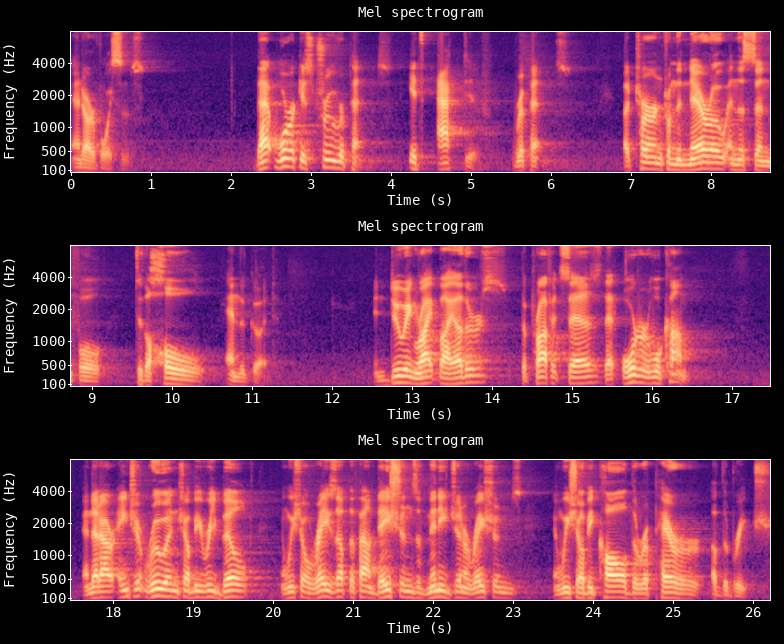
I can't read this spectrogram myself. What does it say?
and our voices. That work is true repentance. It's active repentance, a turn from the narrow and the sinful to the whole and the good. In doing right by others, the prophet says that order will come, and that our ancient ruin shall be rebuilt, and we shall raise up the foundations of many generations, and we shall be called the repairer of the breach.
